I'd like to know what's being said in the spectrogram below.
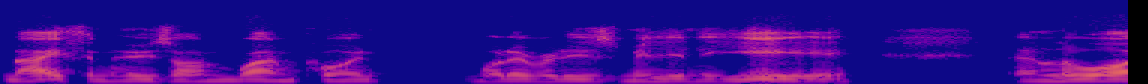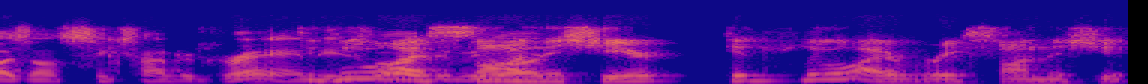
Nathan, who's on one point whatever it is million a year, and Luai's on 600 grand. Did He's Luai like, sign like- this year? Did Luai re-sign this year?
